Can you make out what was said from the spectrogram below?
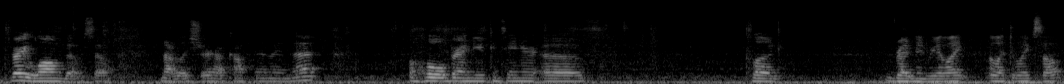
It's very long though, so not really sure how confident I am in that. A whole brand new container of plug Redmond Re-Lyte electrolyte salt.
